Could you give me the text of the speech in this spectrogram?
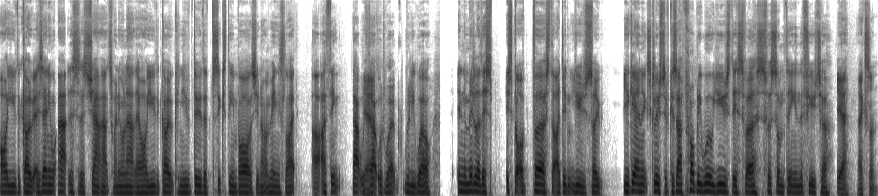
are you the goat? Is anyone out? This is a shout out to anyone out there. Are you the goat? Can you do the sixteen bars? You know what I mean? It's like I, I think that would Yeah. that would work really well. In the middle of this, it's got a verse that I didn't use, so you get an exclusive because I probably will use this verse for something in the future. Yeah. Excellent.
